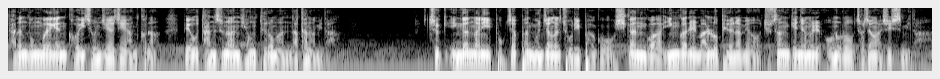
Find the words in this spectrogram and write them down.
다른 동물에겐 거의 존재하지 않거나 매우 단순한 형태로만 나타납니다. 즉, 인간만이 복잡한 문장을 조립하고 시간과 인과를 말로 표현하며 추상 개념을 언어로 저장할 수 있습니다.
